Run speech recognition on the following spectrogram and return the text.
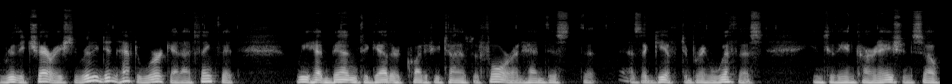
really cherished and really didn't have to work at. I think that we had been together quite a few times before and had this as a gift to bring with us into the incarnation. So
